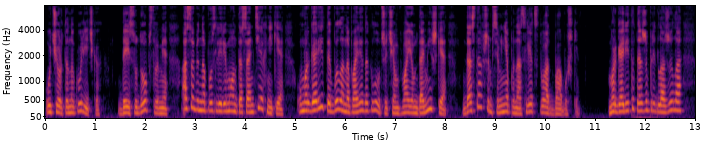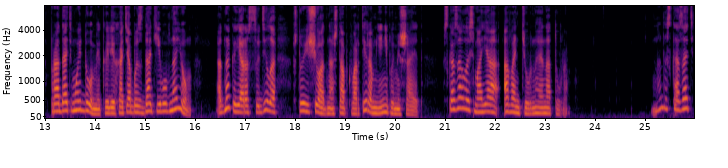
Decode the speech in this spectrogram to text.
у черта на куличках. Да и с удобствами, особенно после ремонта сантехники, у Маргариты было на порядок лучше, чем в моем домишке, доставшемся мне по наследству от бабушки. Маргарита даже предложила продать мой домик или хотя бы сдать его в наем. Однако я рассудила, что еще одна штаб-квартира мне не помешает. Сказалась моя авантюрная натура. Надо сказать,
